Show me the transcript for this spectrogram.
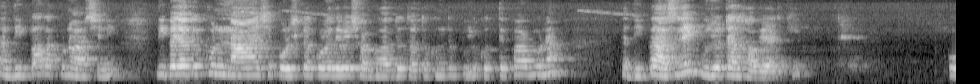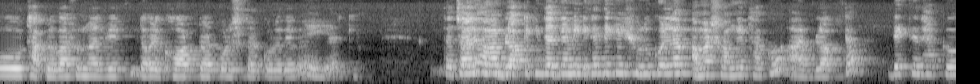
না দীপাও এখনও আসেনি। দীপা যতক্ষণ না এসে পরিষ্কার করে দেবে সব ঘর ততক্ষণ তো পুজো করতে পারব না। তা দীপা আসলেই পুজোটা হবে আর কি। ও ঠাকুর বাসন মাজবে, তারপরে ঘর টর পরিষ্কার করে দেবে, এই আর কি। তা চলো, আমার ব্লগটা কিন্তু আজকে আমি এখান থেকে শুরু করলাম। আমার সঙ্গে থাকো আর ব্লগটা দেখতে থাকো।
